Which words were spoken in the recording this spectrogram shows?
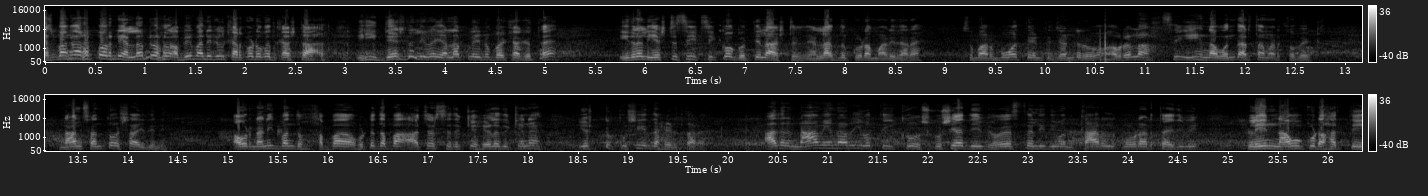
ಎಸ್ ಬಂಗಾರಪ್ಪ ಅವ್ರನ್ನ ಎಲ್ಲರೂ ಅಭಿಮಾನಿಗಳು ಕರ್ಕೊಂಡು ಹೋಗೋದು ಕಷ್ಟ. ಈ ದೇಶದಲ್ಲಿರೋ ಎಲ್ಲ ಪ್ಲೇನು ಬೇಕಾಗುತ್ತೆ. ಇದರಲ್ಲಿ ಎಷ್ಟು ಸೀಟ್ ಸಿಕ್ಕೋ ಗೊತ್ತಿಲ್ಲ ಅಷ್ಟು ಎಲ್ಲದನ್ನು ಕೂಡ ಮಾಡಿದ್ದಾರೆ. ಸುಮಾರು ಮೂವತ್ತೆಂಟು ಜನರು, ಅವರೆಲ್ಲ ಸಿ, ನಾವು ಒಂದು ಅರ್ಥ ಮಾಡ್ಕೋಬೇಕು. ನಾನು ಸಂತೋಷ ಇದ್ದೀನಿ ಅವ್ರು ನನಗೆ ಬಂದು ಹಬ್ಬ ಹುಟ್ಟಿದಬ್ಬ ಆಚರಿಸೋದಕ್ಕೆ ಹೇಳೋದಕ್ಕೇ ಎಷ್ಟು ಖುಷಿಯಿಂದ ಹೇಳ್ತಾರೆ. ಆದರೆ ನಾವೇನಾದ್ರು ಇವತ್ತು ಈ ಖುಷ್ ವ್ಯವಸ್ಥೆಯಲ್ಲಿ ವ್ಯವಸ್ಥೆಯಲ್ಲಿದ್ದೀವಿ ಒಂದು ಕಾರಲ್ಲಿ ಓಡಾಡ್ತಾ ಇದ್ದೀವಿ ಪ್ಲೇನ್ ನಾವು ಕೂಡ ಹತ್ತಿ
